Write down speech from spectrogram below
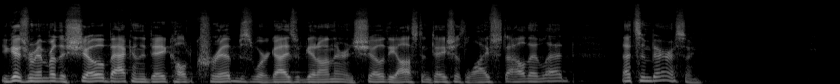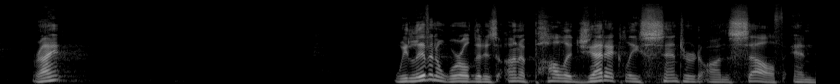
You guys remember the show back in the day called Cribs, where guys would get on there and show the ostentatious lifestyle they led? That's embarrassing, right? We live in a world that is unapologetically centered on self and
